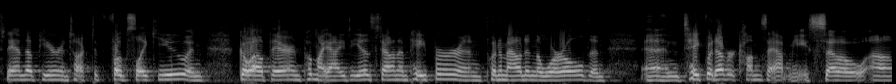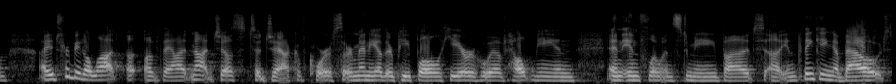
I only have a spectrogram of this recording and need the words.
stand up here and talk to folks like you and go out there and put my ideas down on paper and put them out in the world and, and take whatever comes at me. So um, I attribute a lot of that, not just to Jack, of course. There are many other people here who have helped me and, and influenced me, but uh, in thinking about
